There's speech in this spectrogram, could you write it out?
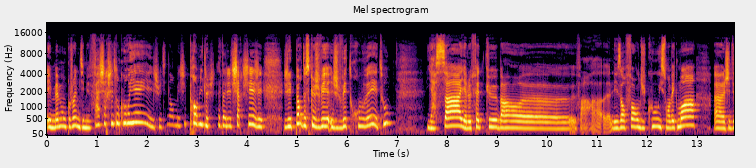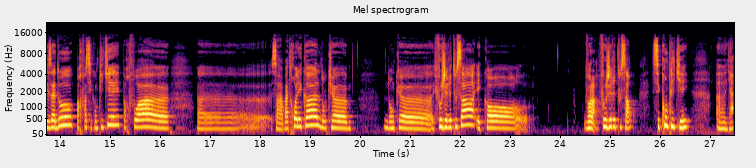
et même mon conjoint il me dit mais va chercher ton courrier. Et je lui dis non mais j'ai pas envie d'aller le chercher. J'ai j'ai peur de ce que je vais je vais trouver et tout. Il y a ça, il y a le fait que ben euh, enfin les enfants du coup ils sont avec moi. Euh, j'ai des ados, parfois c'est compliqué, parfois euh, euh, ça va pas trop à l'école donc euh, donc euh, il faut gérer tout ça et quand voilà, faut gérer tout ça. C'est compliqué. Euh, y a,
